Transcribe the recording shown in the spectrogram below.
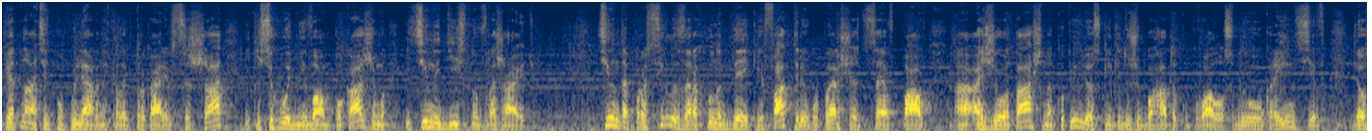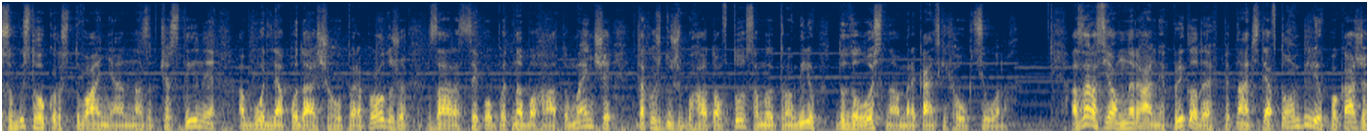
15 популярних електрокарів США, які сьогодні вам покажемо, і ціни дійсно вражають. Ціни так просіли за рахунок деяких факторів. По-перше, це впав ажіотаж на купівлю, оскільки дуже багато купувало, особливо українців для особистого користування на запчастини або для подальшого перепродажу. Зараз цей попит набагато менше. Також дуже багато авто, саме електромобілів, додалось на американських аукціонах. А зараз я вам на реальних прикладах 15 автомобілів покажу,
